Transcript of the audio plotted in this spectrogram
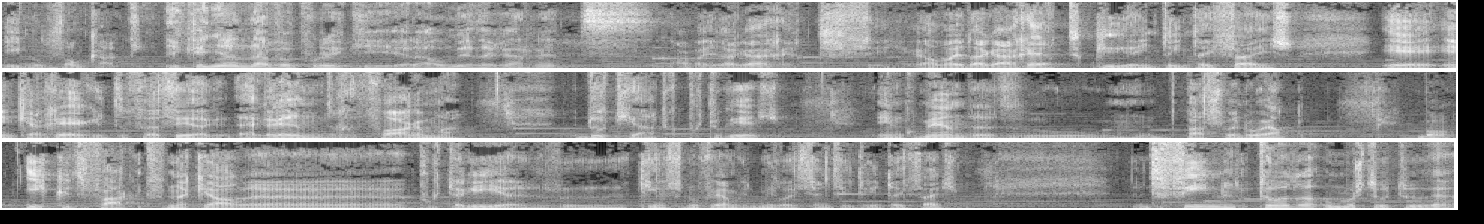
e no São Carlos. E quem andava por aqui era Almeida Garrett. Almeida Garrett, sim. Almeida Garrett, que em 36 é encarregue de fazer a grande reforma do teatro português, encomenda do, de Passo Manuel, Bom, e que de facto naquela portaria de 15 de novembro de 1836 define toda uma estrutura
